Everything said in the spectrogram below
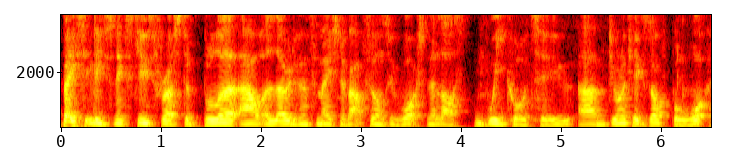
Basically, just an excuse for us to blurt out a load of information about films we've watched in the last week or two. Um, do you want to kick us off, Paul? What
